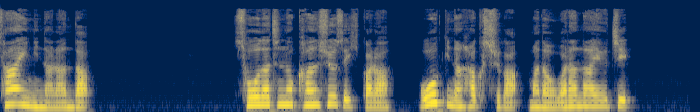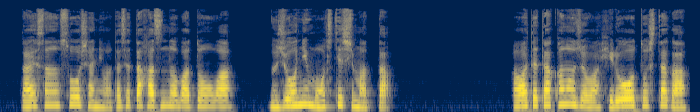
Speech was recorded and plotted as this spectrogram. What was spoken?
3位に並んだ。総立ちの監修席から大きな拍手がまだ終わらないうち、第三走者に渡せたはずのバトンは無情にも落ちてしまった。慌てた彼女は拾おうとしたが、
